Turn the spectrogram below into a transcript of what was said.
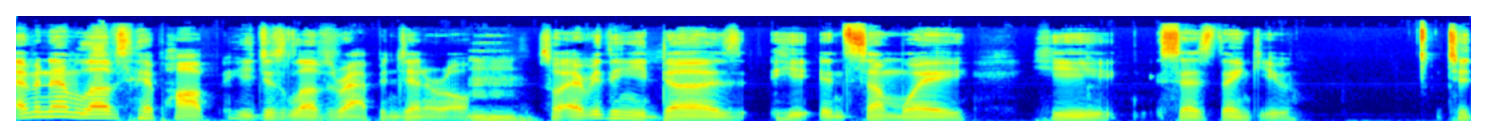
Eminem loves hip hop. He just loves rap in general. So everything he does, he in some way he says thank you. to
